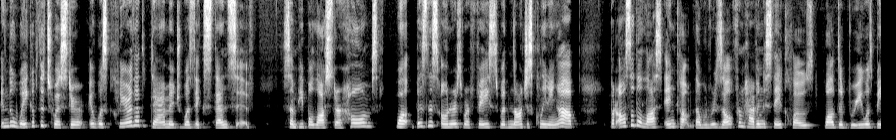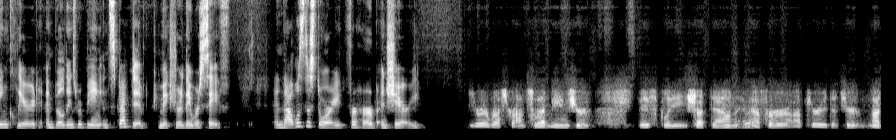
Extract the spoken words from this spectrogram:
In the wake of the twister, it was clear that the damage was extensive. Some people lost their homes, while business owners were faced with not just cleaning up, but also the lost income that would result from having to stay closed while debris was being cleared and buildings were being inspected to make sure they were safe. And that was the story for Herb and Sherry. You're a restaurant, so that means you're basically shut down for a period that you're not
